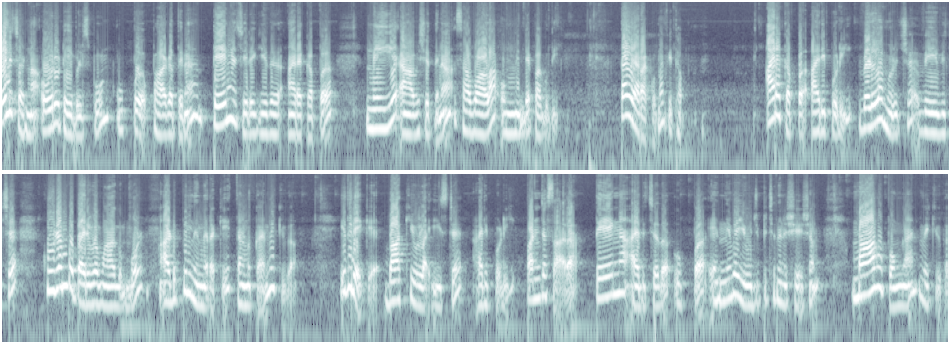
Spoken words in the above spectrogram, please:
വെളിച്ചെണ്ണ ഒരു ടേബിൾ സ്പൂൺ ഉപ്പ് പാകത്തിന് തേങ്ങ ചിരകിയത് അര കപ്പ് നെയ്യ് ആവശ്യത്തിന് സവാള ഒന്നിന്റെ പകുതി. തയ്യാറാക്കുന്ന വിധം. അര കപ്പ് അരിപ്പൊടി വെള്ളമൊഴിച്ച് വേവിച്ച് കുഴമ്പ് പരുവമാകുമ്പോൾ അടുപ്പിൽ നിന്നിറക്കി തണുക്കാൻ വയ്ക്കുക ഇതിലേക്ക് ബാക്കിയുള്ള ഈസ്റ്റ് അരിപ്പൊടി പഞ്ചസാര തേങ്ങ അരിച്ചത് ഉപ്പ് എന്നിവ യോജിപ്പിച്ചതിന് ശേഷം മാവ് പൊങ്ങാൻ വയ്ക്കുക.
